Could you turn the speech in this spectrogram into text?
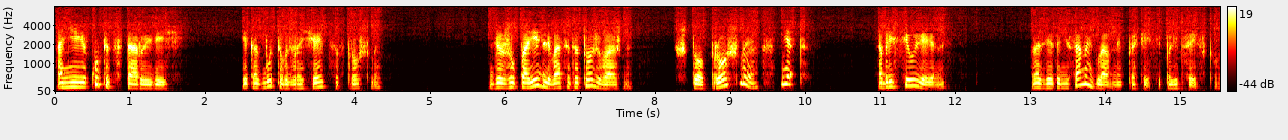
Они купят старую вещь и как будто возвращаются в прошлое. Держу пари, для вас это тоже важно. Что, прошлое? Нет. Обрести уверенность. Разве это не самое главное в профессии полицейского?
